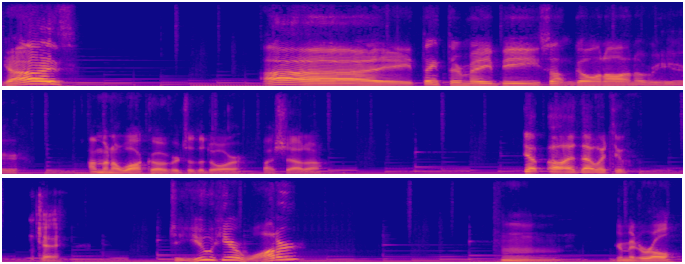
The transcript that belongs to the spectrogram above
guys, I think there may be something going on over here. I'm gonna walk over to the door by Shadow. Yep, I'll head that way too. Okay. Do you hear water? Hmm. You want me to roll?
